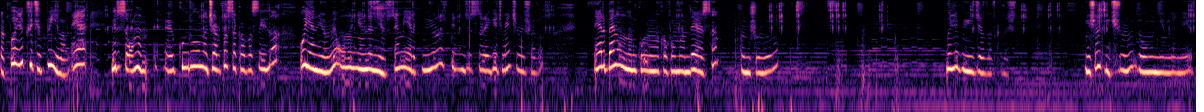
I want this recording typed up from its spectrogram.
Bak böyle küçük bir yılan. Eğer birisi onun e, kuyruğuna çarparsa kafasıyla o yanıyor ve onun yenileniyor. Semiyerek büyüyoruz. Birinci sıraya geçmeye çalışıyoruz. Eğer ben onların kuyruğuna kafamdan değersem ölmüş oluyorum. Böyle büyüyeceğiz arkadaşlar. İnşallah bir kişi ölür de onun yemlerini yerim.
